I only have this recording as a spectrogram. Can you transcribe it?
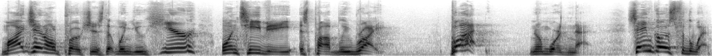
My general approach is that when you hear on TV, probably right. But no more than that. Same goes for the web.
